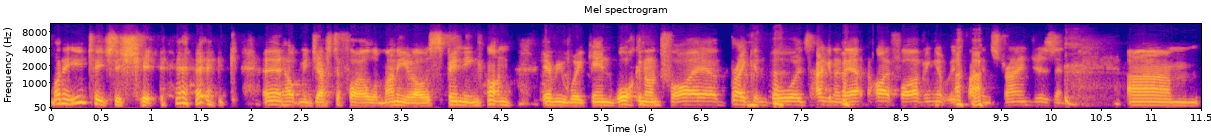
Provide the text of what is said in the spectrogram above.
why don't you teach this shit? and that helped me justify all the money I was spending on every weekend, walking on fire, breaking boards, hugging it out, high fiving it with fucking strangers, and um,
